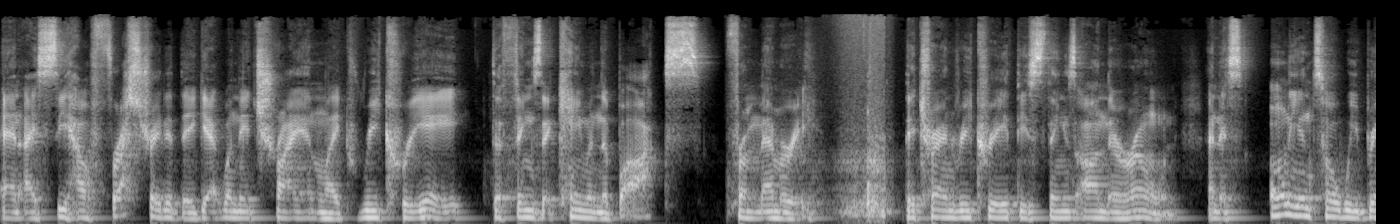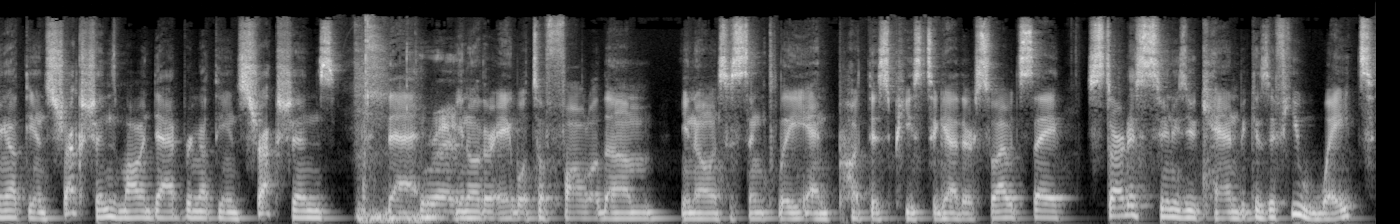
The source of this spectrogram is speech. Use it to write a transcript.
And I see how frustrated they get when they try and like recreate the things that came in the box from memory. They try and recreate these things on their own. And it's only until we bring out the instructions, mom and dad bring out the instructions, that right. you know they're able to follow them, you know, and succinctly and put this piece together. So I would say start as soon as you can because if you wait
